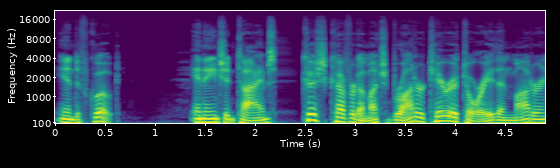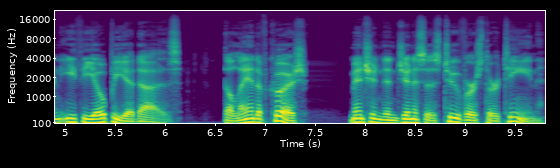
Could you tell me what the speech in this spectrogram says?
In ancient times, Cush covered a much broader territory than modern Ethiopia does. The land of Cush, mentioned in Genesis 2 verse 13,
